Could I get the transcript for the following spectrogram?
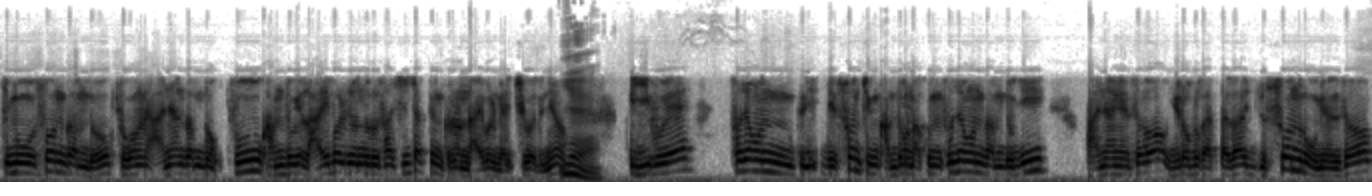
김호 수원 감독, 조광래 안양 감독 두 감독의 라이벌전으로 사실 시작된 그런 라이벌 매치거든요. 예. 그 이후에 서정원 그 이제 수원 지금 감독을 맡고 있는 서정원 감독이 안양에서 유럽을 갔다가 수원으로 오면서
